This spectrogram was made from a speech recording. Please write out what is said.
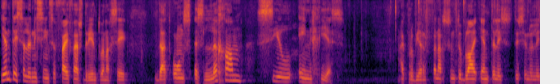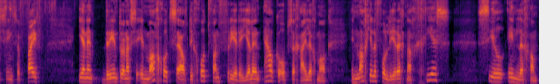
1 Tessalonisense 5 vers 23 sê dat ons is liggaam, siel en gees. Ek probeer vinnig soontoe blaai 1 Tessalonisense 5 1:23 sê en mag God self die God van vrede julle in elke opsig heilig maak en mag julle volledig na gees, siel en liggaam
